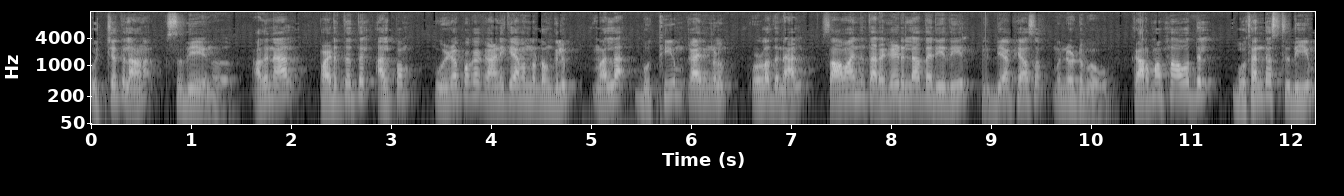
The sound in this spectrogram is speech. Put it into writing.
ഉച്ചത്തിലാണ് സ്ഥിതി ചെയ്യുന്നത്. അതിനാൽ പഠിത്തത്തിൽ അല്പം ഉഴപ്പൊക്കെ കാണിക്കാമെന്നുണ്ടെങ്കിലും നല്ല ബുദ്ധിയും കാര്യങ്ങളും ഉള്ളതിനാൽ സാമാന്യം തരക്കേടില്ലാത്ത രീതിയിൽ വിദ്യാഭ്യാസം മുന്നോട്ട് പോകും. കർമ്മഭാവത്തിൽ ബുധന്റെ സ്ഥിതിയും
